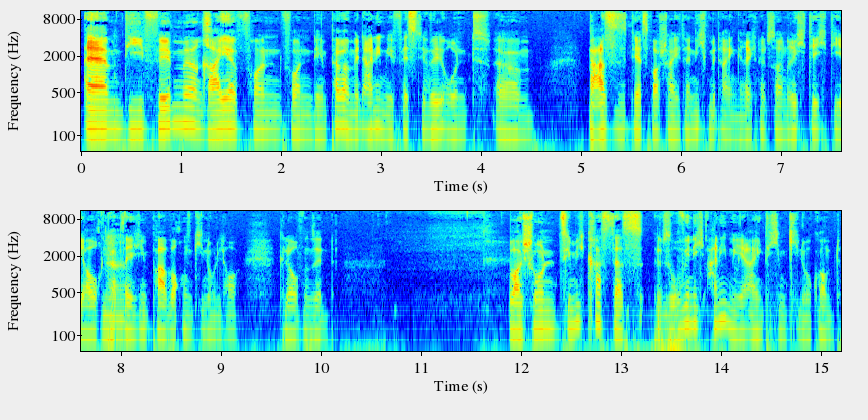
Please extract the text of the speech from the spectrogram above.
ähm, die Filme-Reihe von, von dem Peppermint Anime Festival und ähm, da sind jetzt wahrscheinlich dann nicht mit eingerechnet, sondern richtig, die auch ja. tatsächlich ein paar Wochen im Kino gelaufen sind. Aber schon ziemlich krass, dass so wenig Anime eigentlich im Kino kommt.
